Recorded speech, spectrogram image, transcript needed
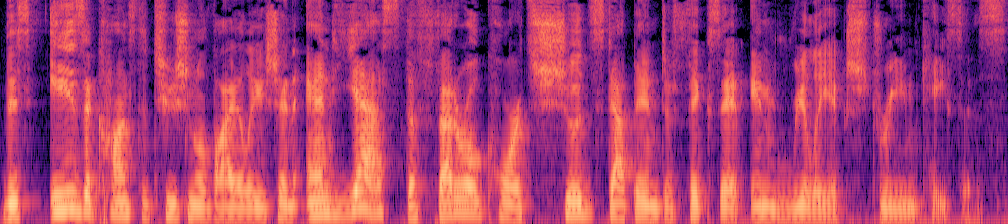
this is a constitutional violation. And yes, the federal courts should step in to fix it in really extreme cases.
